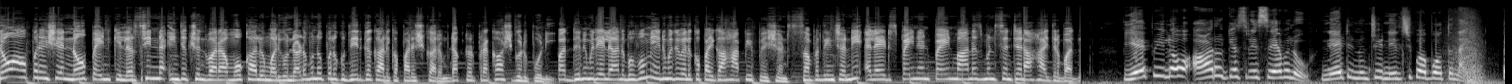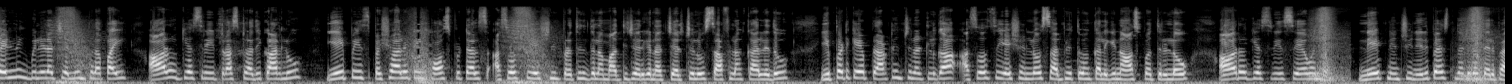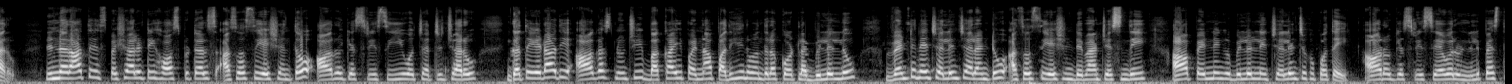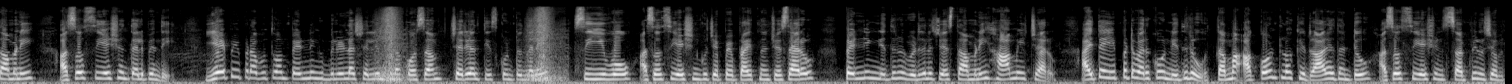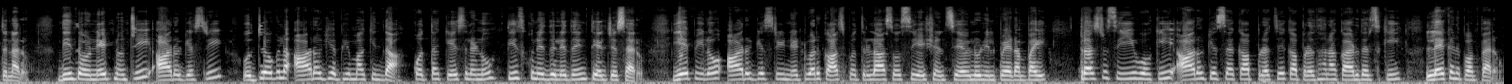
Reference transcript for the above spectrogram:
No operation no pain killer చిన్న injection ద్వారా మోకాలు మరియు నడుము నొప్పులకు దీర్ఘకాలిక పరిష్కారం. డాక్టర్ ప్రకాష్ గుడిపూడి. పద్దెనిమిదేళ్ళ అనుభవం ఎనిమిది వేలకు పైగా హ్యాపీ పేషెంట్స్ సంప్రదించండి. ఎలైడ్స్ pain and pain management centre Hyderabad. ఏపీలో ఆరోగ్యశ్రీ సేవలు నేటి నుంచి నిలిచిపోబోతున్నాయి. పెండింగ్ బిల్లుల చెల్లింపులపై ఆరోగ్యశ్రీ ట్రస్ట్ అధికారులు ఏపీ స్పెషాలిటీ హాస్పిటల్స్ అసోసియేషన్ ప్రతినిధుల మధ్య జరిగిన చర్చలు సఫలం కాలేదు. ఇప్పటికే ప్రకటించినట్లుగా అసోసియేషన్లో సభ్యత్వం కలిగిన ఆసుపత్రిలో ఆరోగ్యశ్రీ సేవలను నేటి నుంచి నిలిపేస్తున్నట్టుగా తెలిపారు. నిన్న రాత్రి స్పెషాలిటీ హాస్పిటల్స్ అసోసియేషన్తో ఆరోగ్యశ్రీ సీఈఓ చర్చించారు. గత ఏడాది ఆగస్టు నుంచి బకాయి పడిన పదిహేను వందల కోట్ల బిల్లులను వెంటనే చెల్లించాలంటూ అసోసియేషన్ డిమాండ్ చేసింది. ఆ పెండింగ్ బిల్లుల్ని చెల్లించకపోతే ఆరోగ్యశ్రీ సేవలు నిలిపేస్తామని అసోసియేషన్ తెలిపింది. ఏపీ ప్రభుత్వం పెండింగ్ బిల్లుల చెల్లింపుల కోసం చర్యలు తీసుకుంటుందని సీఈఓ అసోసియేషన్కు చెప్పే ప్రయత్నం చేశారు. పెండింగ్ నిధులు విడుదల చేస్తామని హామీ ఇచ్చారు. అయితే ఇప్పటి వరకు నిధులు తమ అకౌంట్లోకి రాలేదంటూ అసోసియేషన్ సభ్యులు చెబుతున్నారు. దీంతో నేటి నుంచి ఆరోగ్యశ్రీ ఉద్యోగుల ఆరోగ్య బీమా కింద కొత్త కేసులను తీసుకునేది లేదని తేల్చేశారు. ఏపీలో ఆరోగ్యశ్రీ నెట్వర్క్ ఆసుపత్రుల అసోసియేషన్ సేవలు నిలిపేయడంపై ట్రస్ట్ సీఈఓకి ఆరోగ్య శాఖ ప్రత్యేక ప్రధాన కార్యదర్శికి లేఖను పంపారు.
